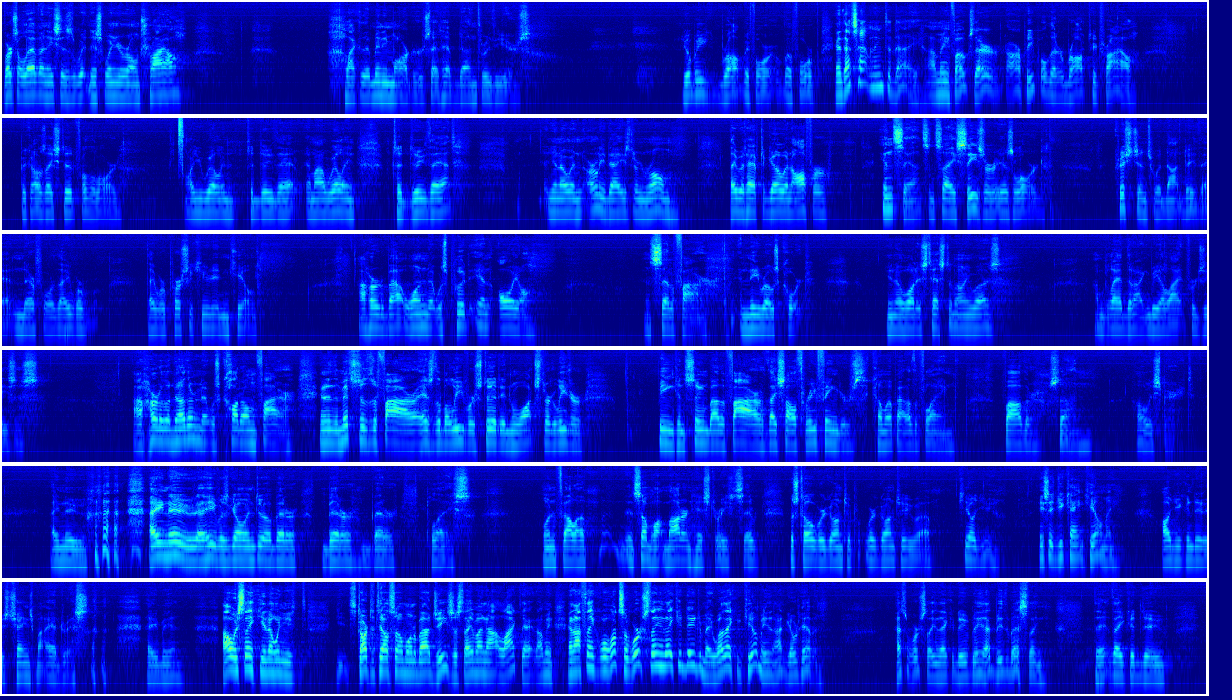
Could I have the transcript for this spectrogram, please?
Verse 11, he says, Witness when you're on trial, like the many martyrs that have done through the years. You'll be brought before, before, and that's happening today. I mean, folks, there are people that are brought to trial because they stood for the Lord. Are you willing to do that? Am I willing to do that? You know, in early days during Rome, they would have to go and offer incense and say, Caesar is Lord. Christians would not do that, and therefore they were, they were persecuted and killed. I heard about one that was put in oil and set afire in Nero's court. You know what his testimony was? I'm glad that I can be a light for Jesus. I heard of another that was caught on fire. And in the midst of the fire, as the believers stood and watched their leader being consumed by the fire, they saw three fingers come up out of the flame Father, Son, Holy Spirit. They knew. they knew that he was going to a better, better, better place. One fellow in somewhat modern history said, was told we're going to, we're going to uh, kill you. He said, You can't kill me. All you can do is change my address. Amen. I always think, you know, when you start to tell someone about Jesus, they may not like that. I mean, and I think, well, what's the worst thing they could do to me? Well, they could kill me and I'd go to heaven. That's the worst thing they could do to me. That'd be the best thing that they could do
